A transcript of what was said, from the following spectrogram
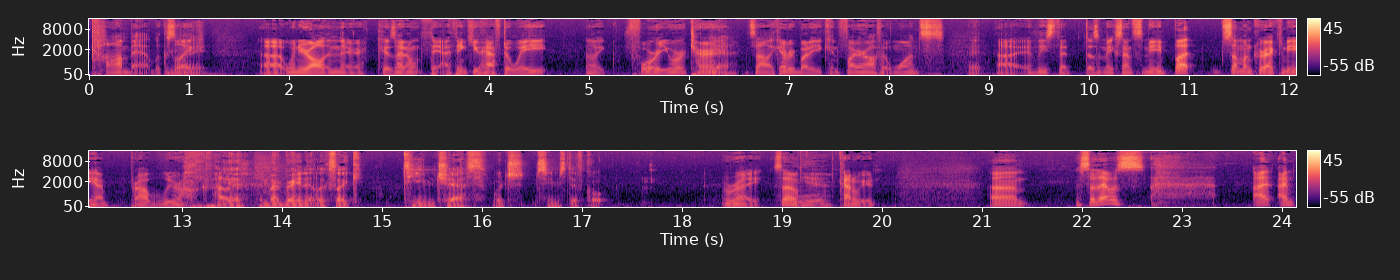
combat looks like uh, when you're all in there because I don't think I think you have to wait like for your turn. Yeah. It's not like everybody can fire off at once. Right. Uh, at least that doesn't make sense to me. But someone correct me. I'm probably wrong about Yeah. it. In my brain, it looks like team chess, which seems difficult. Right. So yeah. kind of weird. Um, so that was, I I'm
